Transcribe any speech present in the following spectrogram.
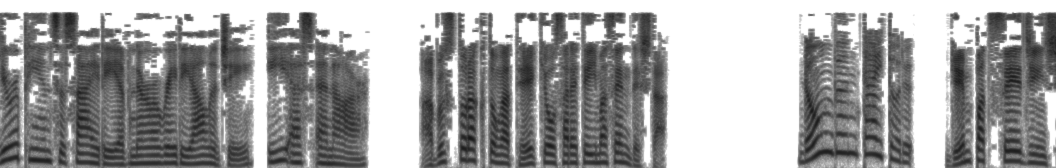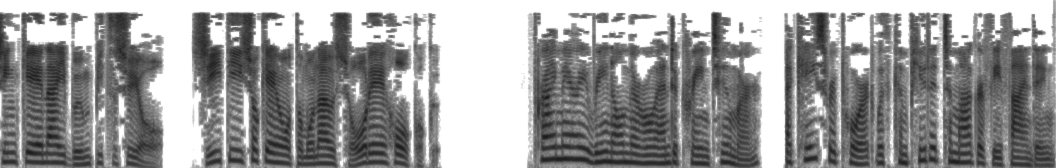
European Society of Neuroradiology, ESNR. ー。アブストラクトが提供されていませんでした。論文タイトル、原発性人神経内分泌腫瘍、CT 所見を伴う症例報告。Primary renal neuroendocrine tumor. A case report with computed tomography findings.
